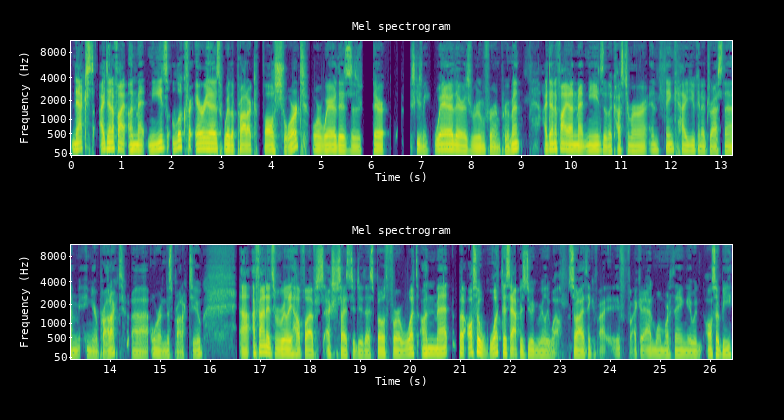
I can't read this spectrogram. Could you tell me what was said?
Next, identify unmet needs. Look for areas where the product falls short or where there's a, there, excuse me, where there is room for improvement. Identify unmet needs of the customer and think how you can address them in your product uh, or in this product too. Uh, I found it's a really helpful exercise to do this, both for what's unmet, but also what this app is doing really well. So I think if I if I could add one more thing, it would also be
